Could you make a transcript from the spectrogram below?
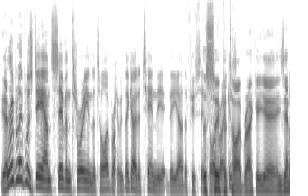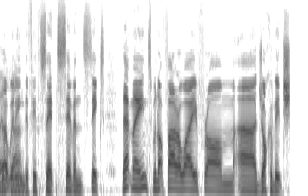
Yep. Rublev was down seven three in the tiebreaker. They go to ten. The the uh, the fifth set. The super tiebreaker, yeah. He's ended Well up winning done. the fifth set 7 6. That means we're not far away from uh, Djokovic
